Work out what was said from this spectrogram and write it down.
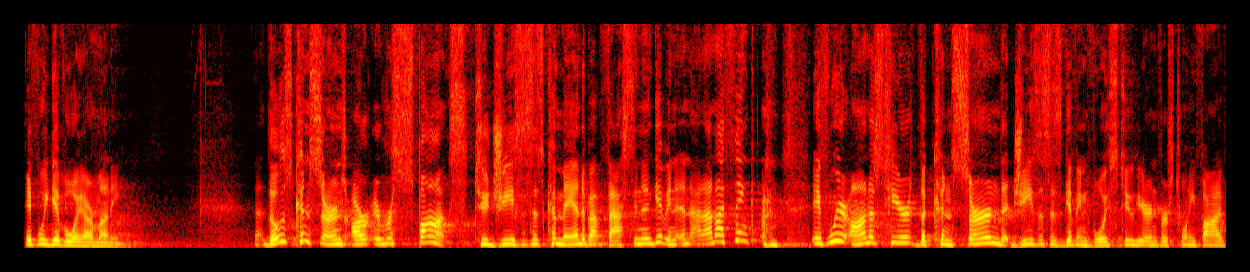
if we give away our money? Now, those concerns are a response to Jesus' command about fasting and giving. And, and I think if we're honest here, the concern that Jesus is giving voice to here in verse 25,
